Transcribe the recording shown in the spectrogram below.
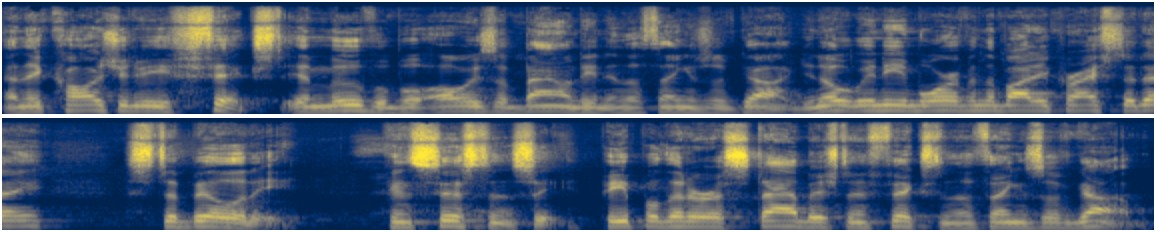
and they cause you to be fixed, immovable, always abounding in the things of God. You know what we need more of in the body of Christ today? Stability, consistency, people that are established and fixed in the things of God.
